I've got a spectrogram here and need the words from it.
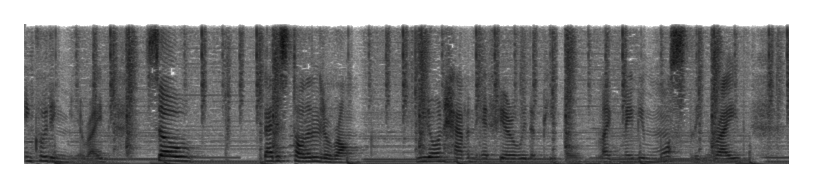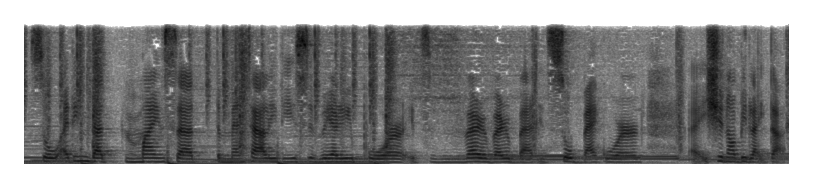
including me right? So that is totally wrong. We don't have an affair with the people like maybe mostly right? So i think that mindset the mentality is very poor. It's very very bad. It's so backward. Uh, it should not be like that.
